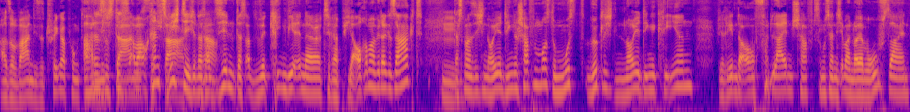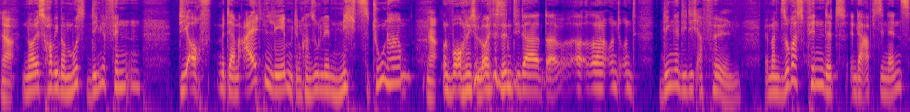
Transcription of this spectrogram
Also waren diese Triggerpunkte Ah, das ist, das da ist aber auch so ganz stark. wichtig. Und das, ja. erzählen, das kriegen wir in der Therapie auch immer wieder gesagt, Hm. dass man sich neue Dinge schaffen muss. Du musst wirklich neue Dinge kreieren. Wir reden da auch von Leidenschaft. Es muss ja nicht immer ein neuer Beruf sein. Ja. Neues Hobby. Man muss Dinge finden, die auch mit dem alten Leben, mit dem Konsumleben nichts zu tun haben. Ja. Und wo auch nicht die Leute sind, die da, da und, und Dinge, die dich erfüllen. Wenn man sowas findet in der Abstinenz,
